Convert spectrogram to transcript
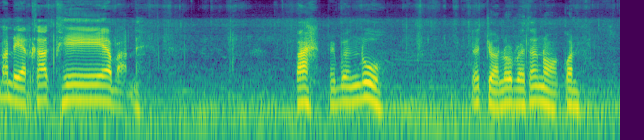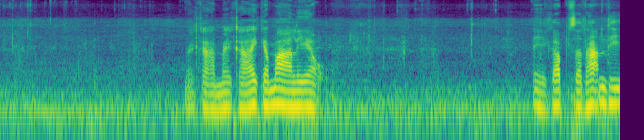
มันแดดคักเทบัดนี่ไปไปเบิ่งดู แล้วจอดรถไว้ทั้งหนอกก่อนแม่ค้าแม่ขายก็มาแล้วนี่ครับสถานที่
